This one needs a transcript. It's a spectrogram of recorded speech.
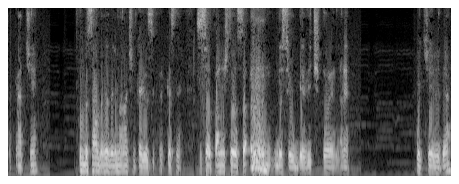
Така че, искам да само да видя дали има начин как да се прекъсне с това нещо да, са, да се обяви, че той е, нали, печели, да.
